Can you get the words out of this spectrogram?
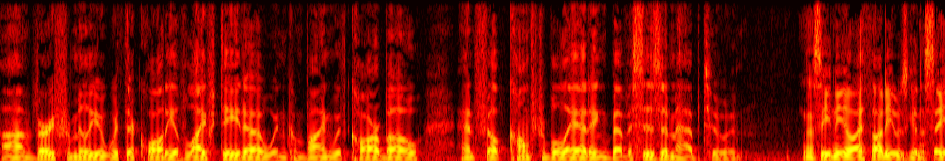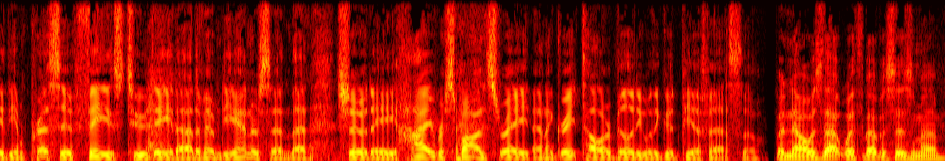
I'm very familiar with their quality of life data when combined with carbo and felt comfortable adding bevacizumab to it. Now, see, Neil, I thought he was going to say the impressive phase two data out of MD Anderson that showed a high response rate and a great tolerability with a good PFS. So, but now is that with bevacizumab?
